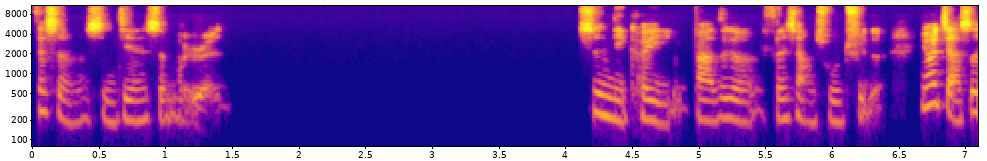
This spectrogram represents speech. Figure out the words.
在什么时间什么人，是你可以把这个分享出去的。因为假设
